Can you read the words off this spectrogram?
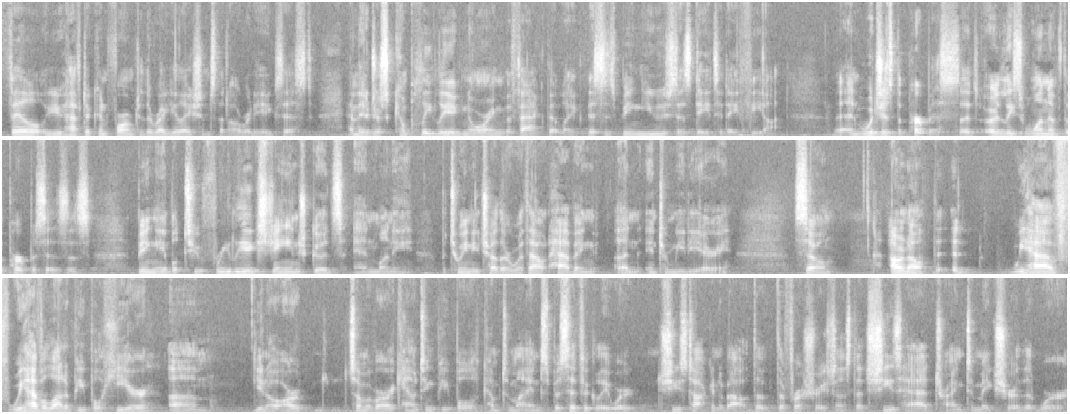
fill. You have to conform to the regulations that already exist. And they're just completely ignoring the fact that like this is being used as day to day fiat, and which is the purpose, It's- or at least one of the purposes, is being able to freely exchange goods and money between each other without having an intermediary. So, I don't know. We have we have a lot of people here. Um, you know, our some of our accounting people come to mind specifically where she's talking about the, the frustrations that she's had trying to make sure that we're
